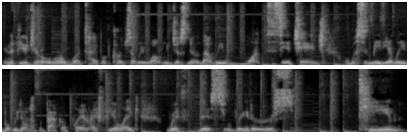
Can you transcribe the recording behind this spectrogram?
in the future or what type of coach that we want. We just know that we want to see a change almost immediately, but we don't have a backup plan. I feel like with this Raiders team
